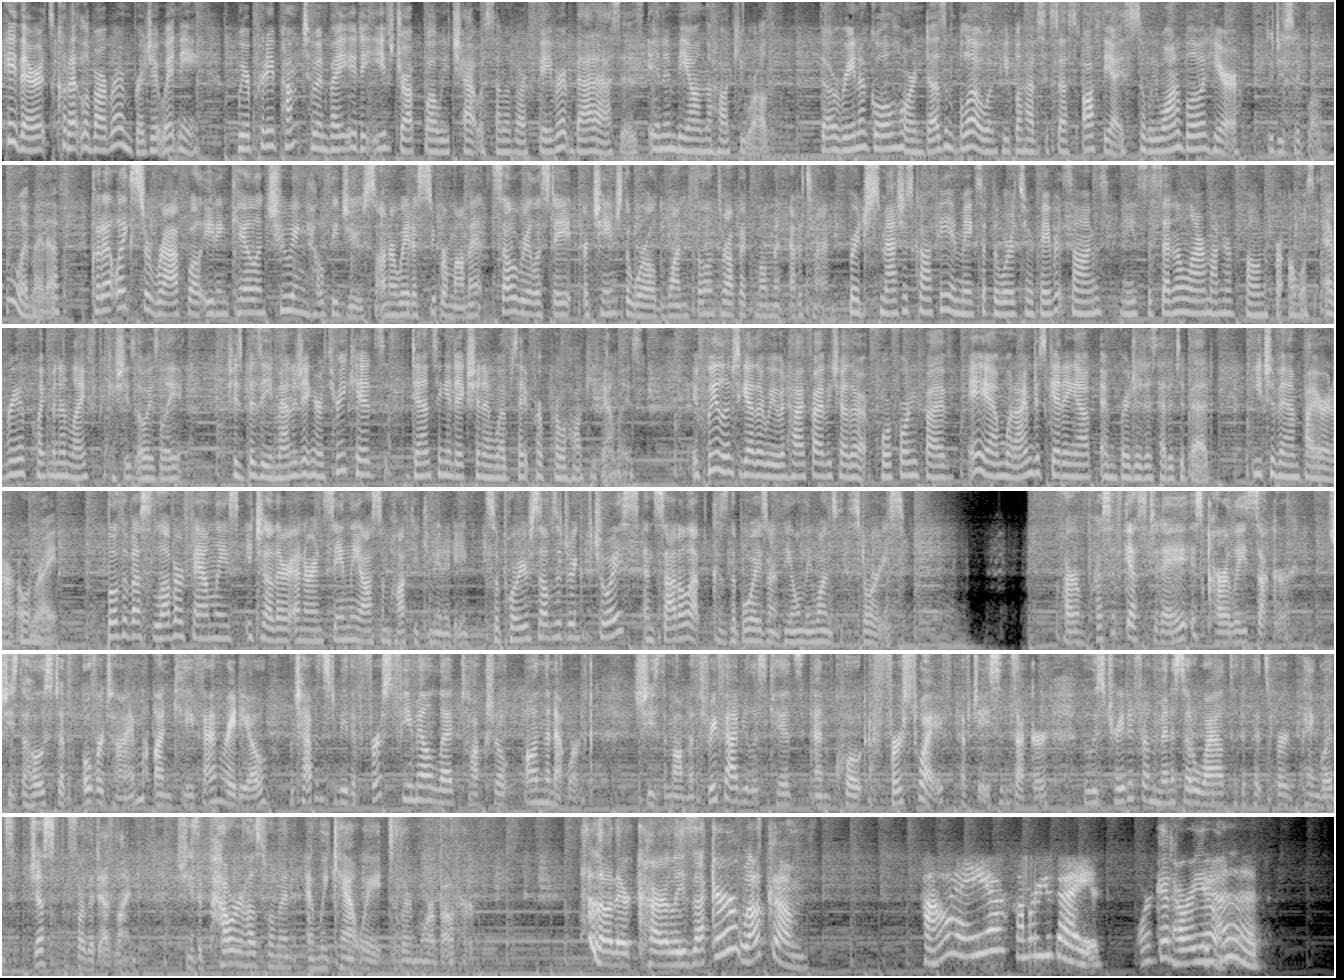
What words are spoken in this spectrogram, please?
Hey there, it's Codette LaBarbera and Bridget Whitney. We are pretty pumped to invite you to eavesdrop while we chat with some of our favorite badasses in and beyond the hockey world. The arena goal horn doesn't blow when people have success off the ice, so we want to blow it here. Did you say blow? Oh, I might have. Codette likes to rap while eating kale and chewing healthy juice on her way to Supermom sell real estate, or change the world one philanthropic moment at a time. Bridge smashes coffee and makes up the words to her favorite songs, needs to set an alarm on her phone for almost every appointment in life because she's always late. She's busy managing her three kids, dancing addiction, and website for pro hockey families. If we lived together, we would high five each other at 4:45 a.m. when I'm just getting up and Bridget is headed to bed, each a vampire in our own right. Both of us love our families, each other, and our insanely awesome hockey community. So pour yourselves a drink of choice and saddle up because the boys aren't the only ones with stories. Our impressive guest today is Carly Zucker. She's the host of Overtime on KFan Radio, which happens to be the first female led talk show on the network. She's the mom of three fabulous kids and, quote, first wife of Jason Zucker, who was traded from the Minnesota Wild to the Pittsburgh Penguins just before the deadline. She's a powerhouse woman, and we can't wait to learn more about her. Hello there, Carly Zucker. Welcome. Hi, how are you guys? We're good. How are you? Good.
